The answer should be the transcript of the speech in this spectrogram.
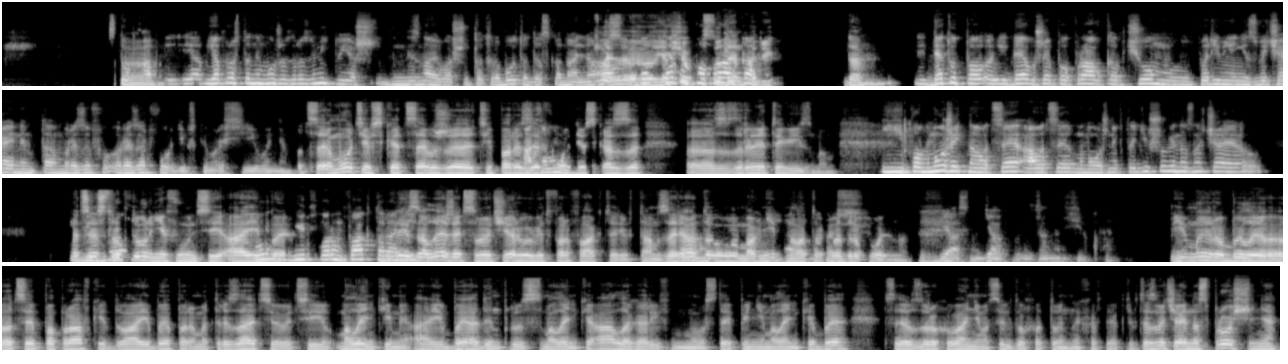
Стоп, а Е. я, я просто не можу зрозуміти, ну я ж не знаю вашу так роботу досконально. Ось, але е, якщо студент Да. Де тут йде вже поправка в чому в порівнянні з звичайним там резерфордівським розсіюванням? Оце Мотівське, це вже типа. Резерфордівська з, е, з релятивізмом. І помножить на оце, а оце множник тоді, що він означає? Це Від структурні функції А і Б. Від форм-фактора Вони від- залежать в свою чергу від форфакторів, там зарядового, магнітного та квадропольного. Ясно, дякую за навіку. І ми робили е, це поправки до А і Б, параметризацію ці маленькими А і Б, 1 плюс маленьке А, логарифм у степені маленьке Б, це з урахуванням цих двофотонних ефектів. Це, звичайно, спрощення,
